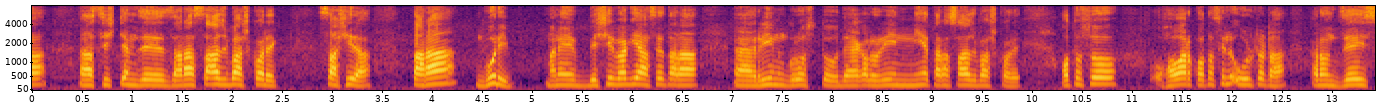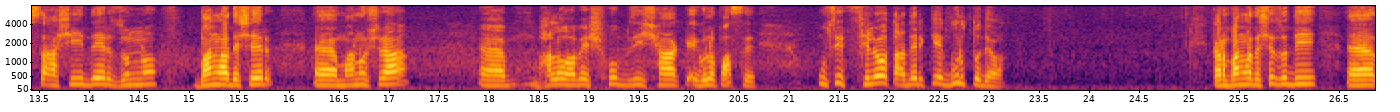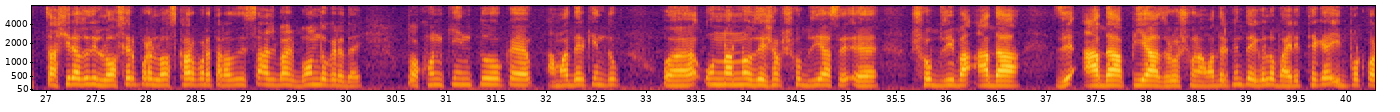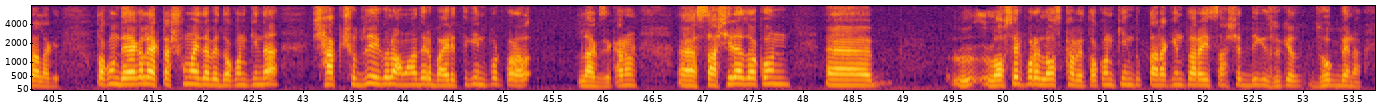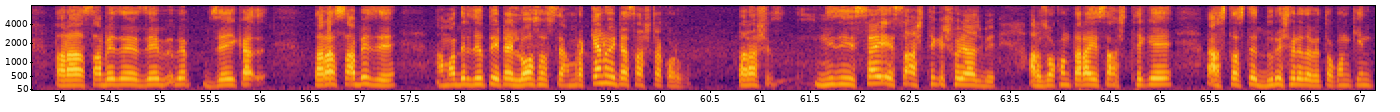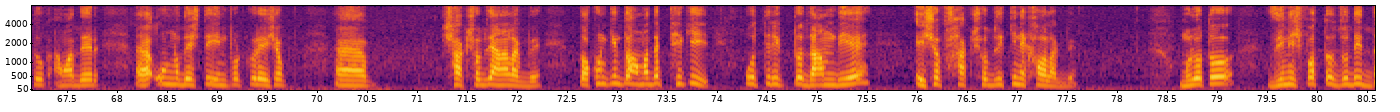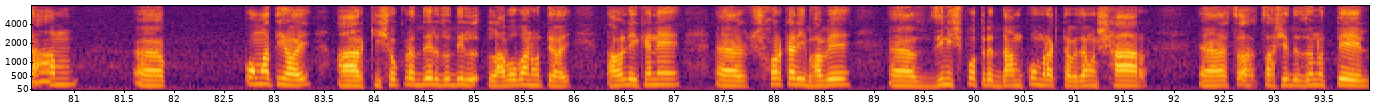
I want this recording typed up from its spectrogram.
সিস্টেম যে যারা চাষবাস করে চাষিরা, তারা গরিব। মানে বেশিরভাগই আছে তারা ঋণগ্রস্ত। দেখা গেল ঋণ নিয়ে তারা চাষবাস করে। অথচ হওয়ার কথা ছিল উল্টোটা। কারণ যেই চাষিদের জন্য বাংলাদেশের মানুষরা ভালোভাবে সবজি, শাক এগুলো পাচ্ছে, উচিত ছিল তাদেরকে গুরুত্ব দেওয়া। কারণ বাংলাদেশে যদি চাষিরা যদি লসের পরে, লস খাওয়ার পরে তারা যদি চাষবাস বন্ধ করে দেয়, তখন কিন্তু আমাদের কিন্তু অন্যান্য যেসব সবজি আছে সবজি বা আদা, যে আদা, পেঁয়াজ, রসুন, আমাদের কিন্তু এগুলো বাইরের থেকে ইম্পোর্ট করা লাগে। তখন দেখা গেলো একটা সময় যাবে তখন কিনা শাক সবজি এগুলো আমাদের বাইরের থেকে ইম্পোর্ট করা লাগছে। কারণ চাষিরা যখন লসের পরে লস খাবে, তখন কিন্তু তারা কিন্তু আর এই চাষের দিকে ঝুঁকে ঝুঁকবে না। তারা চাবে যে যে যেই তারা চাবে যে, আমাদের যেহেতু এটাই লস হচ্ছে, আমরা কেন এটা চাষটা করব। তারা নিজে ইচ্ছায় এই চাষ থেকে সরে আসবে। আর যখন তারা এই চাষ থেকে আস্তে আস্তে দূরে সরে যাবে, তখন কিন্তু আমাদের অন্য দেশ থেকে ইম্পোর্ট করে এইসব শাকসবজি আনা লাগবে। তখন কিন্তু আমাদের ঠিকই অতিরিক্ত দাম দিয়ে এইসব শাকসবজি কিনে খাওয়া লাগবে। মূলত জিনিসপত্র যদি দাম কমাতে হয় আর কৃষকদের যদি লাভবান হতে হয়, তাহলে এখানে সরকারিভাবে জিনিসপত্রের দাম কম রাখতে হবে। যেমন সার চাষিদের জন্য তেল,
